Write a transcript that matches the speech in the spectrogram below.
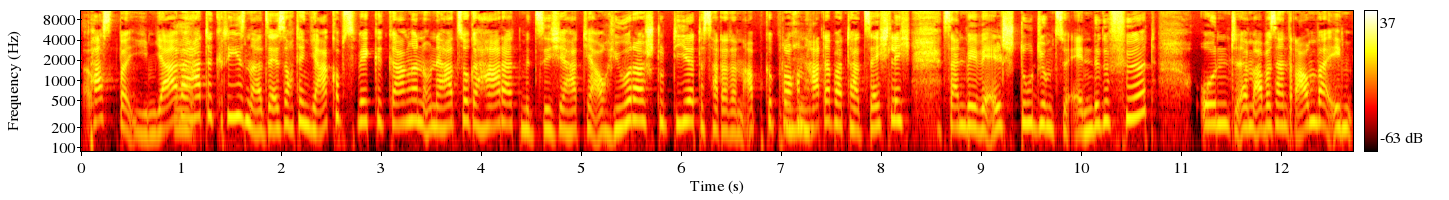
Passt bei ihm. Ja, aber ja. er hatte Krisen. Also er ist auch den Jakobsweg gegangen und er hat so gehadert mit sich. Er hat ja auch Jura studiert, das hat er dann abgebrochen, mhm. hat aber tatsächlich sein BWL-Studium zu Ende geführt. Und, ähm, aber sein Traum war eben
